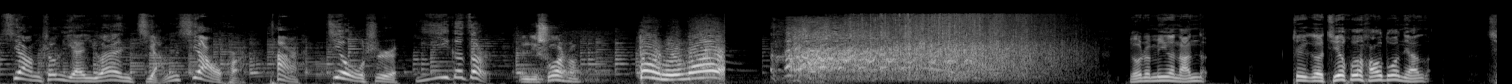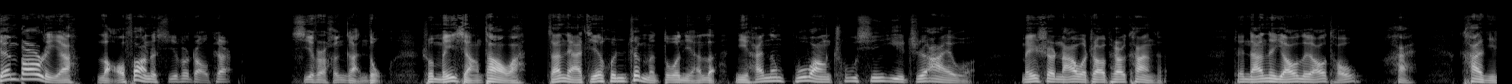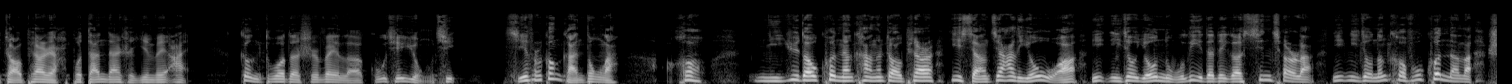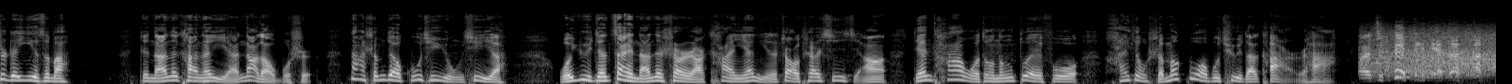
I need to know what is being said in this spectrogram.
相声演员讲笑话，他就是一个字儿。你说说，逗你玩儿。有这么一个男的，这个结婚好多年了，钱包里啊老放着媳妇照片，媳妇很感动，说没想到啊，咱俩结婚这么多年了，你还能不忘初心，一直爱我。没事拿我照片看看。这男的摇了摇头，嗨。看你照片呀，不单单是因为爱，更多的是为了鼓起勇气。媳妇儿更感动了。哦，你遇到困难看看照片，一想家里有我，你你就有努力的这个心气儿了，你你就能克服困难了，是这意思吧？这男的看他一眼，那倒不是。那什么叫鼓起勇气呀？我遇见再难的事儿啊，看一眼你的照片，心想连他我都能对付，还有什么过不去的坎儿啊？哎，对。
